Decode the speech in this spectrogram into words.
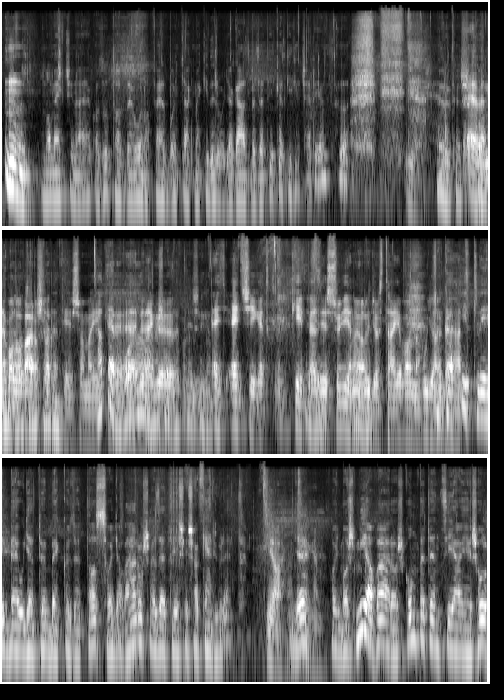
ma megcsinálják az utat, de holnap felbontják, meg kiderül, hogy a gázvezetéket ki kell cserélni. Hát el lenne való városvezetés, amelyik hát elvileg egy, egységet képez, és ilyen-olyan ügyosztálya vannak ugyan, Csak de hát, hát... itt lép be ugye többek között az, hogy a városvezetés és a kerület Ja, hát ugye? hogy most mi a város kompetenciája, és hol,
